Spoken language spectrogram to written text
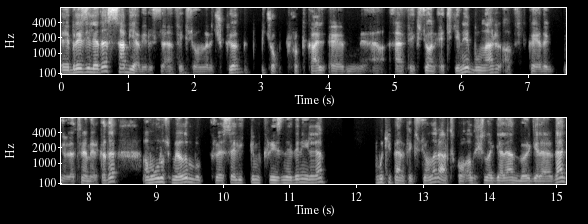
E, Brezilya'da Sabia virüsü enfeksiyonları çıkıyor. Birçok tropikal e, enfeksiyon etkini bunlar Afrika ya da Latin Amerika'da. Ama unutmayalım bu küresel iklim krizi nedeniyle bu tip enfeksiyonlar artık o alışılagelen bölgelerden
